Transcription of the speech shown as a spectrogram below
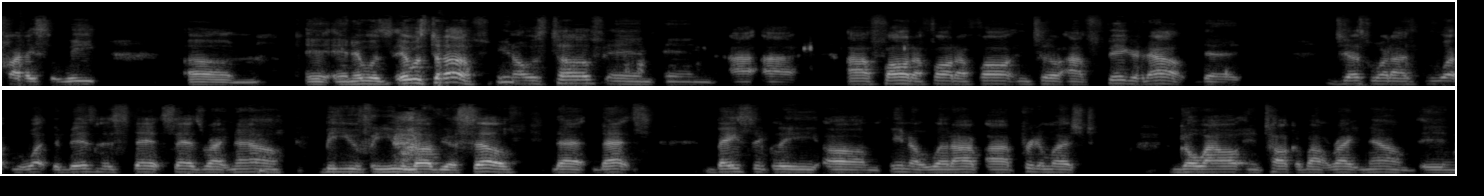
twice a week, um, and, and, it was it was tough. You know, it was tough, and and I, I I fought, I fought, I fought until I figured out that just what I what what the business stat says right now, be you for you, love yourself. That that's basically um, you know what I, I pretty much go out and talk about right now. And,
